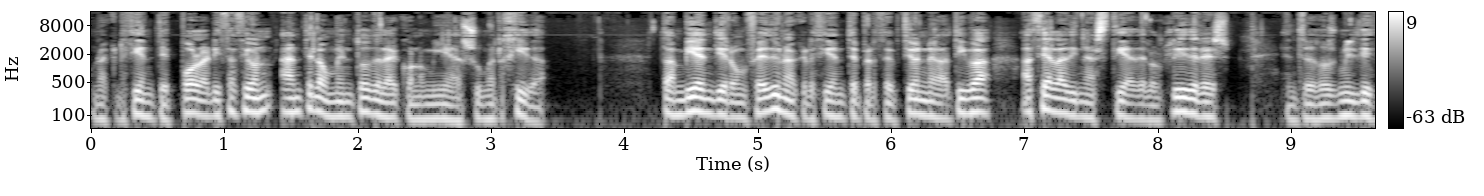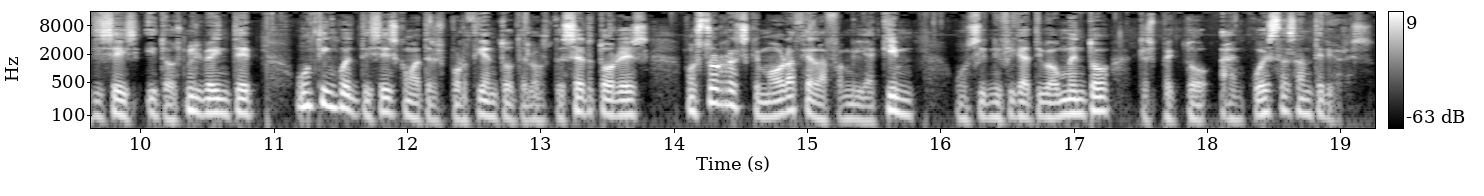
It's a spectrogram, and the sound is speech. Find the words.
una creciente polarización ante el aumento de la economía sumergida también dieron fe de una creciente percepción negativa hacia la dinastía de los líderes. Entre 2016 y 2020, un 56,3% de los desertores mostró resquemor hacia la familia Kim, un significativo aumento respecto a encuestas anteriores.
